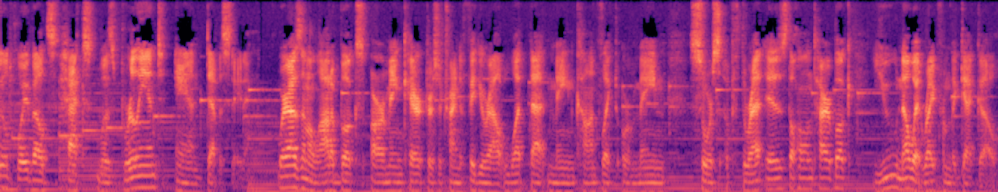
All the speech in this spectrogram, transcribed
Heuvelt's hex was brilliant and devastating. Whereas in a lot of books, our main characters are trying to figure out what that main conflict or main source of threat is the whole entire book, you know it right from the get go.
